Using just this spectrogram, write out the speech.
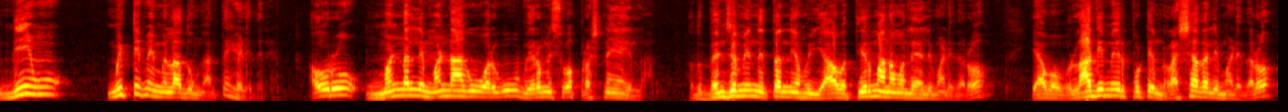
ನೀವು ಮಿಟ್ಟಿ ಮೇ ಮಿಲಾದುಂಗ ಅಂತ ಹೇಳಿದಿರಿ. ಅವರು ಮಣ್ಣಲ್ಲಿ ಮಣ್ಣಾಗುವವರೆಗೂ ವಿರಮಿಸುವ ಪ್ರಶ್ನೆಯೇ ಇಲ್ಲ. ಅದು ಬೆಂಜಮಿನ್ ನಿತನ್ಯಾಹು ಯಾವ ತೀರ್ಮಾನವನ್ನೇ ಅಲ್ಲಿ ಮಾಡಿದಾರೋ, ಯಾವ ವ್ಲಾದಿಮಿರ್ ಪುಟಿನ್ ರಷ್ಯಾದಲ್ಲಿ ಮಾಡಿದಾರೋ,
